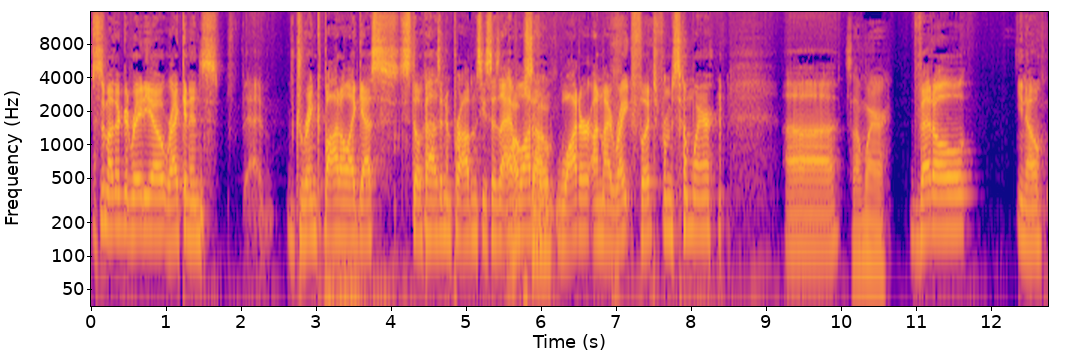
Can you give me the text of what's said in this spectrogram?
some other good radio. Raikkonen's uh, drink bottle, I guess, still causing him problems. He says, "I have a lot so. of water on my right foot from somewhere." Uh, Somewhere. Vettel, you know,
